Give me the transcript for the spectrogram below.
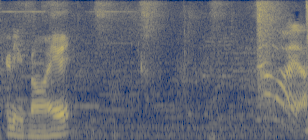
ไอ้เด็กน้อยเอ้ยอร่อยอะ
